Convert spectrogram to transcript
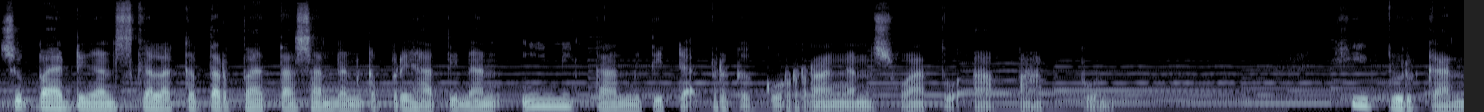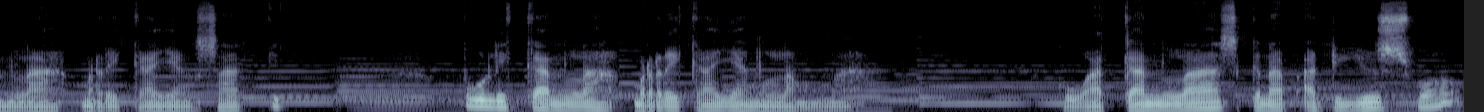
supaya dengan segala keterbatasan dan keprihatinan ini kami tidak berkekurangan suatu apa pun. Hiburkanlah mereka yang sakit, pulihkanlah mereka yang lemah. Kuatkanlah segenap adi Yuswo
